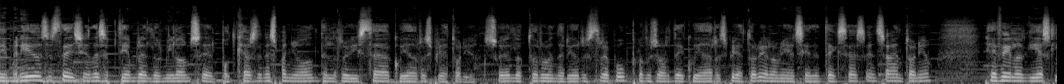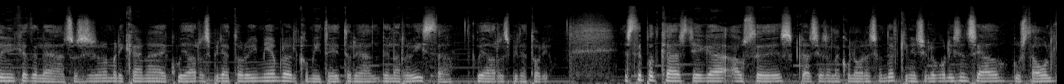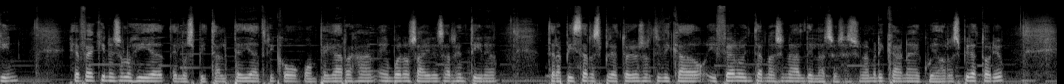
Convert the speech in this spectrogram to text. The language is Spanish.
Bienvenidos a esta edición de septiembre del 2011 del podcast en español de la revista Cuidado Respiratorio. Soy el doctor Rubén Darío Restrepo, profesor de Cuidado Respiratorio de la Universidad de Texas en San Antonio, jefe de las guías clínicas de la Asociación Americana de Cuidado Respiratorio y miembro del comité editorial de la revista Cuidado Respiratorio. Este podcast llega a ustedes gracias a la colaboración del kinesiólogo licenciado Gustavo Holguín, jefe de kinesiología del Hospital Pediátrico Juan P. Garrahan en Buenos Aires, Argentina, terapista respiratorio certificado y fellow internacional de la Asociación Americana de Cuidado Respiratorio,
